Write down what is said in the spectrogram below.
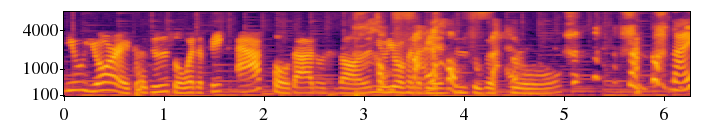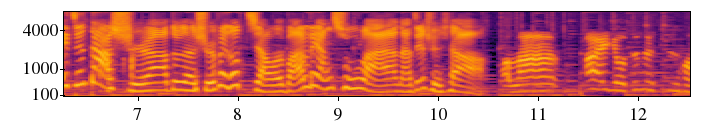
New York，就是所谓的 Big Apple，大家都知道，在 New York 那边就是读个书。哪一间大学啊？对不对？学费都缴了，把它亮出来啊！哪间学校？好啦，哎呦，真的是哈，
